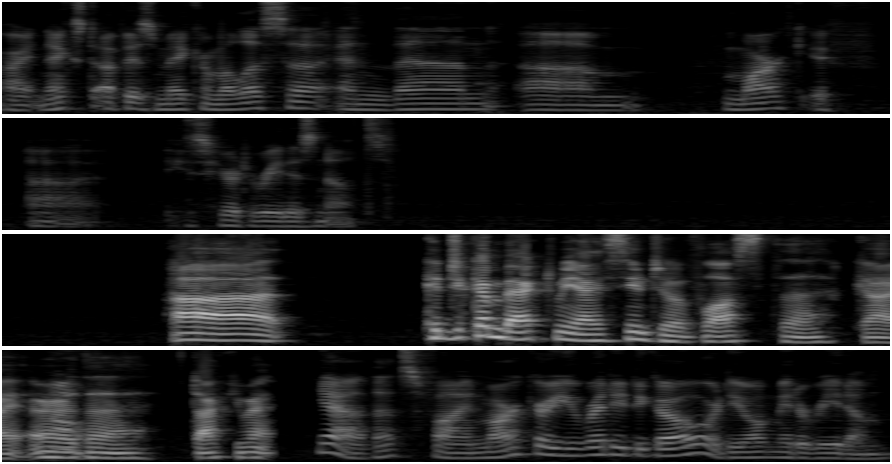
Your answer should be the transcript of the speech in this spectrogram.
all right, next up is Maker Melissa, and then um, Mark, if uh, he's here to read his notes. Uh, could you come back to me? I seem to have lost the guy or Oh. the document. Yeah, that's fine. Mark, are you ready to go, or do you want me to read them?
